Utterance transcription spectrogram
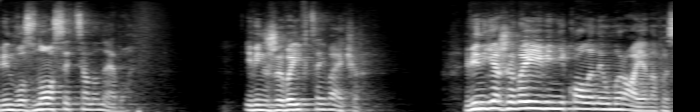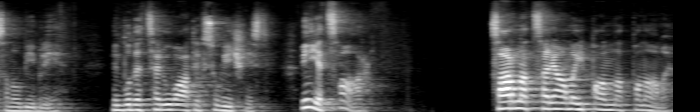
Він возноситься на небо. І він живий в цей вечір. Він є живий і він ніколи не вмирає, написано в Біблії. Він буде царювати всю вічність. Він є цар. Цар над царями і пан над панами.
